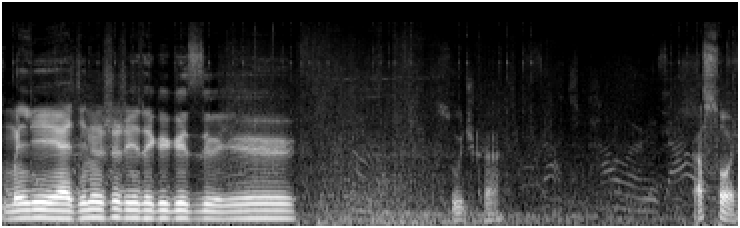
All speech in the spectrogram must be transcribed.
Блядь, ну что же это гагазуй, Сучка. Such power is ours. Косой.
